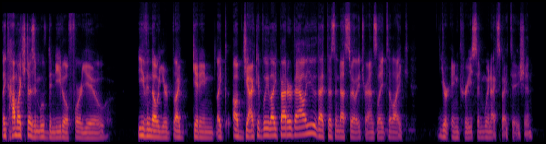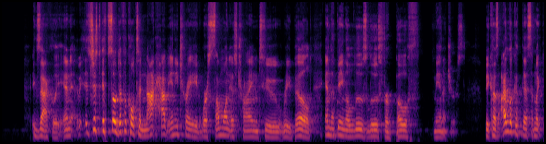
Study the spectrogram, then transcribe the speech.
Like, how much does it move the needle for you even though you're like getting like objectively like better value, that doesn't necessarily translate to like your increase in win expectation. Exactly. And it's just it's so difficult to not have any trade where someone is trying to rebuild end up being a lose-lose for both managers. Because I look at this, I'm like,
